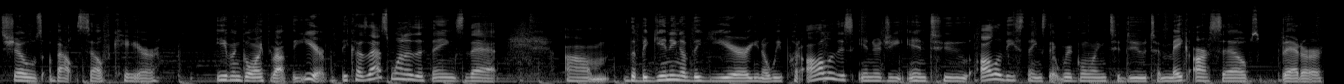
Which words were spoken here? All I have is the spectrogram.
shows about self care, even going throughout the year, because that's one of the things that. Um, the beginning of the year, you know, we put all of this energy into all of these things that we're going to do to make ourselves better,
